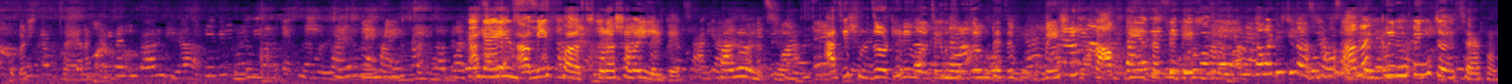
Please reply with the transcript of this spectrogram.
ফোকাস দেয় না আমি ফার্স্ট তোরা সবাই লেটে। আজকে সূর্য ওঠেনি বলছে কিন্তু সূর্য উঠেছে বেশি তাপ দিয়ে থাকতে বেশি। আমার ক্রিম্পিং চলছে এখন।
